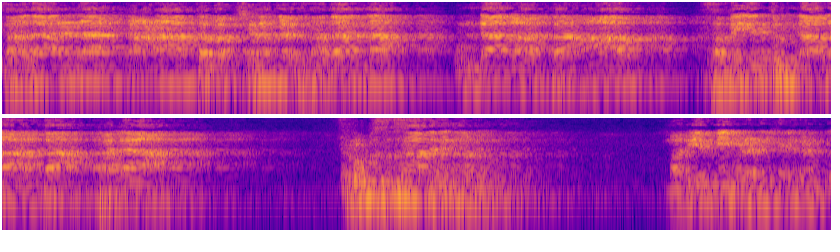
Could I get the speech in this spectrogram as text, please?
സാധാരണ കാണാത്ത ഭക്ഷണങ്ങൾ സാധാരണ ഉണ്ടാകാത്ത ആ സമയത്തുണ്ടാകാത്ത പല ഫ്രൂട്ട്സ് സാധനങ്ങളും മറിയം ബീവിയുടെ അടുക്കൽ കണ്ടു.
